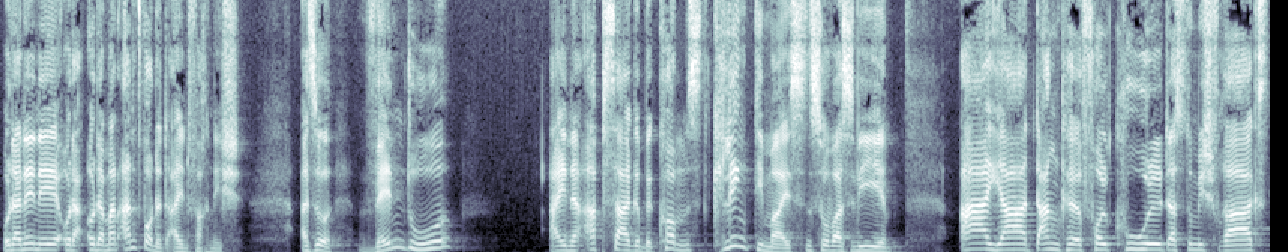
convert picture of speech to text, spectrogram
Oder nee, nee, oder, oder man antwortet einfach nicht. Also, wenn du eine Absage bekommst, klingt die meistens sowas wie, ah ja, danke, voll cool, dass du mich fragst.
